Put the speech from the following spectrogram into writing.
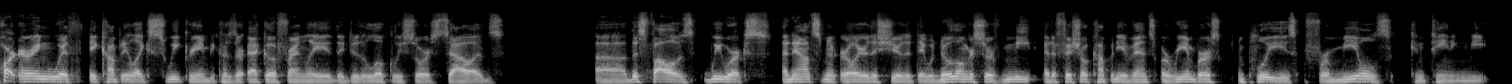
partnering with a company like Sweetgreen because they're eco-friendly, they do the locally sourced salads. Uh, this follows WeWork's announcement earlier this year that they would no longer serve meat at official company events or reimburse employees for meals containing meat,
